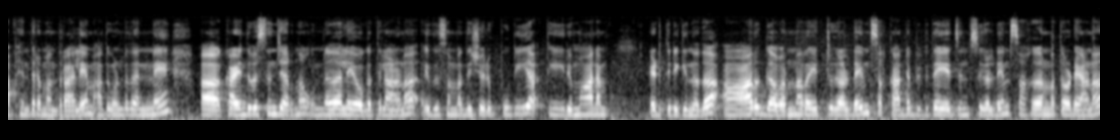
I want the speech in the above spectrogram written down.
ആഭ്യന്തര മന്ത്രാലയം. അതുകൊണ്ട് തന്നെ കഴിഞ്ഞ ദിവസം ചേർന്ന ഉന്നതതല യോഗത്തിലാണ് ഇത് സംബന്ധിച്ചൊരു പുതിയ തീരുമാനം എടുത്തിരിക്കുന്നത്. ആറ് ഗവർണറേറ്റുകളുടെയും സർക്കാരിന്റെ വിവിധ ഏജൻസികളുടെയും സഹകരണത്തോടെയാണ്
